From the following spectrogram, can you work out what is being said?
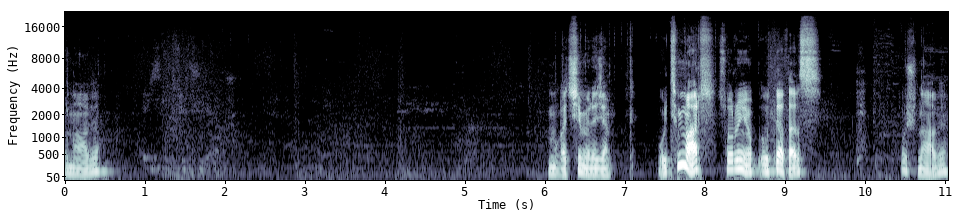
Bu ne abi? Ama kaçayım öleceğim. Ultim var. Sorun yok. Ulti atarız. Boşuna abi.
